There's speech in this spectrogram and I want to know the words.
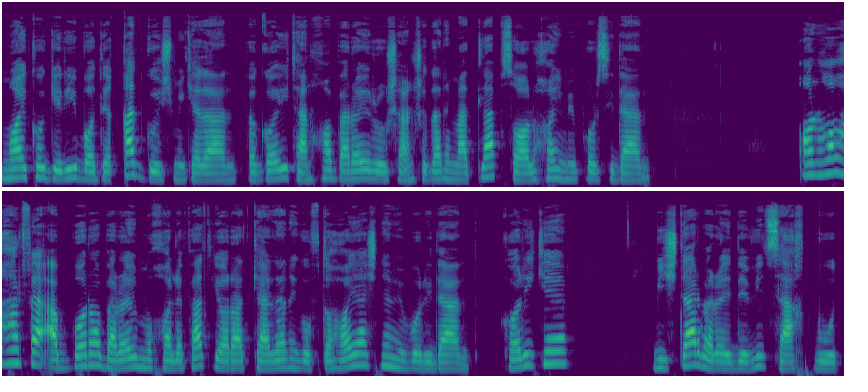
مایک و گری با دقت گوش می‌کردند و گاهی تنها برای روشن شدن مطلب سوالهایی میپرسیدند. آنها حرف ابا را برای مخالفت یا رد کردن گفتههایش نمیبریدند. کاری که بیشتر برای دوید سخت بود.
